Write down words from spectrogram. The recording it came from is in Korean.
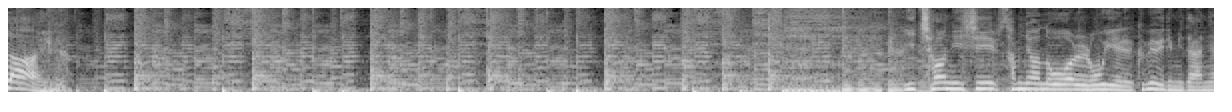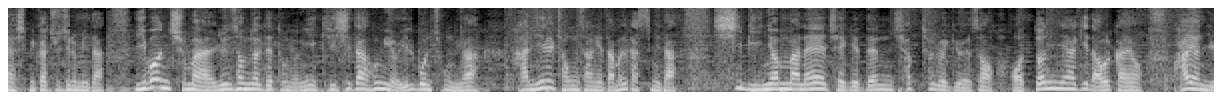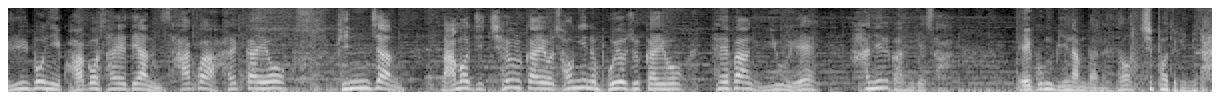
라이브 2023년 5월 5일 금요일입니다. 안녕하십니까. 주진우입니다. 이번 주말 윤석열 대통령이 기시다 후미오 일본 총리와 한일 정상회담을 갖습니다. 12년 만에 재개된 셔틀 외교에서 어떤 이야기 나올까요? 과연 일본이 과거사에 대한 사과할까요? 빈잔 나머지 채울까요? 성의는 보여줄까요? 해방 이후에 한일 관계사 애국 미남단에서 짚어드립니다.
